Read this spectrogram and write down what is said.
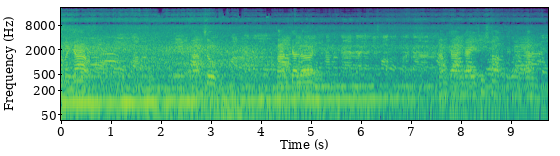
ข้าพเจ้า ความสุข ความเจริญทำการใดที่ชอบประการทำการใดที่ชอบประการจง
